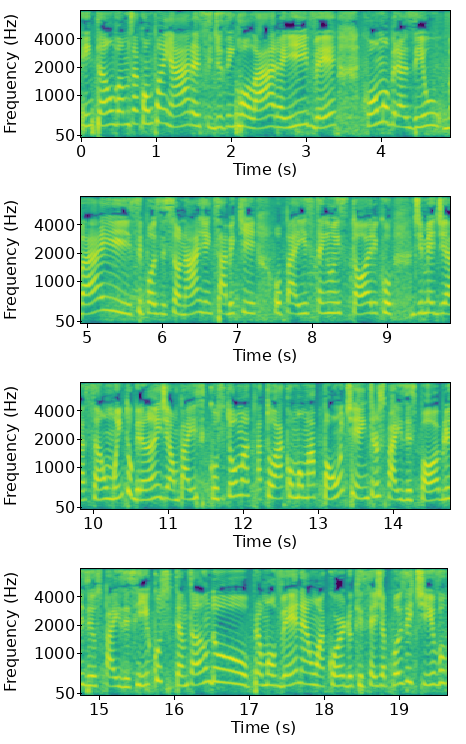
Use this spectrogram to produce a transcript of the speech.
Então, vamos acompanhar esse desenrolar aí e ver como o Brasil vai se posicionar. A gente sabe que o país tem um histórico de mediação muito grande, é um país que costuma atuar como uma ponte entre os países pobres e os países ricos, tentando promover né, um acordo que seja positivo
